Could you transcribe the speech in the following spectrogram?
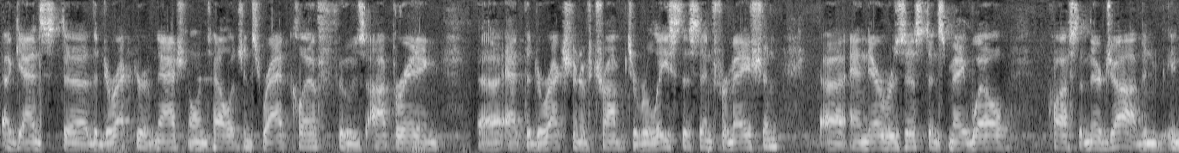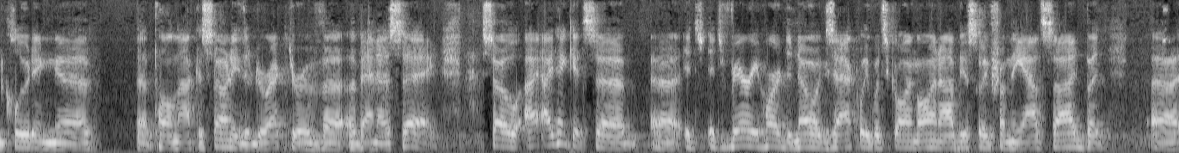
against uh, the director of national intelligence, Ratcliffe, who's operating uh, at the direction of Trump to release this information. Uh, and their resistance may well cost them their job, in, including. Uh, uh, Paul Nakasone, the director of, uh, of NSA. So I, I think it's uh, uh, it's it's very hard to know exactly what's going on, obviously from the outside, but uh,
